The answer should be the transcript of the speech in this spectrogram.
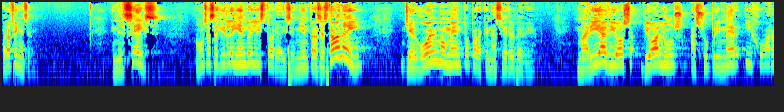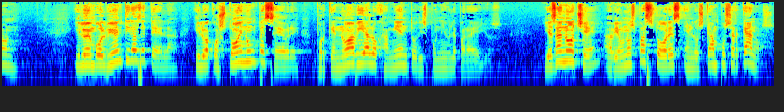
Ahora fíjense, en el 6, vamos a seguir leyendo y la historia, dice, mientras estaban ahí, llegó el momento para que naciera el bebé. María Dios dio a luz a su primer hijo varón y lo envolvió en tiras de tela y lo acostó en un pesebre porque no había alojamiento disponible para ellos. Y esa noche había unos pastores en los campos cercanos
